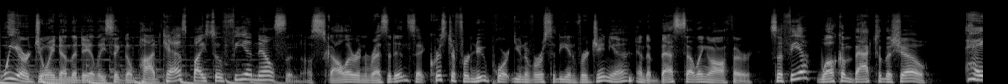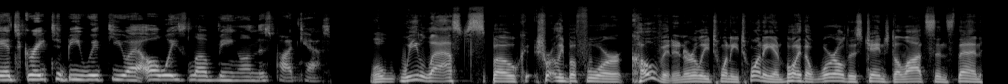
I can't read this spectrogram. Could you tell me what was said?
We are joined on the Daily Signal podcast by Sophia Nelson, a scholar in residence at Christopher Newport University in Virginia and a best selling author. Sophia, welcome back to the show. Hey, it's great to be with you. I always love being on this podcast. Well, we last spoke shortly before COVID in early 2020, and boy, the world has changed a lot since then.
